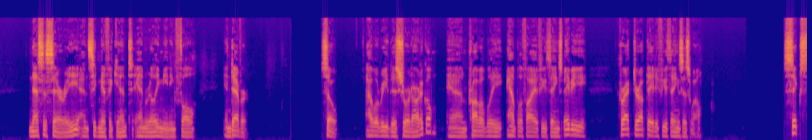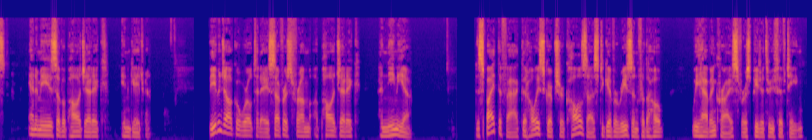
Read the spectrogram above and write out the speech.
necessary and significant and really meaningful endeavor. So I will read this short article and probably amplify a few things, maybe correct or update a few things as well. Six enemies of apologetic engagement. The evangelical world today suffers from apologetic anemia. Despite the fact that Holy Scripture calls us to give a reason for the hope we have in Christ, 1 Peter 3:15.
